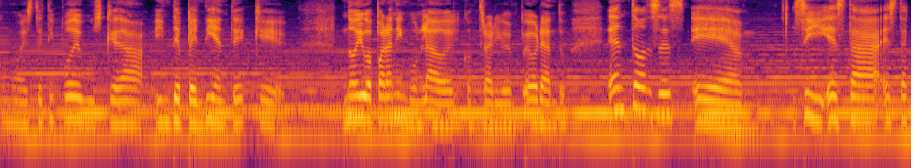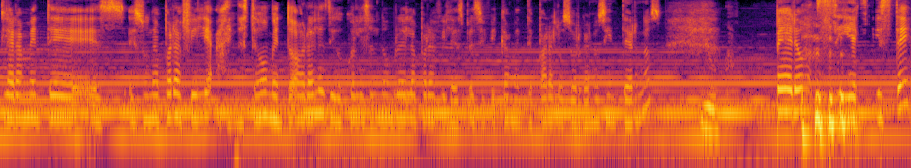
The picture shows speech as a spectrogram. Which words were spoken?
como este tipo de búsqueda independiente que no iba para ningún lado, al contrario, empeorando. Entonces, eh, sí, esta, esta claramente es, es una parafilia. Ay, en este momento, ahora les digo cuál es el nombre de la parafilia específicamente para los órganos internos. Pero sí existe.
